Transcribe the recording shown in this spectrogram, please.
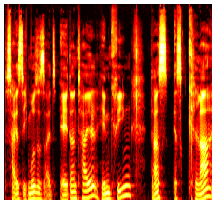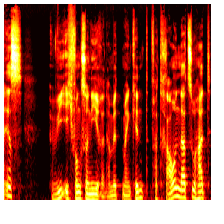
Das heißt, ich muss es als Elternteil hinkriegen, dass es klar ist, wie ich funktioniere, damit mein Kind Vertrauen dazu hat,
